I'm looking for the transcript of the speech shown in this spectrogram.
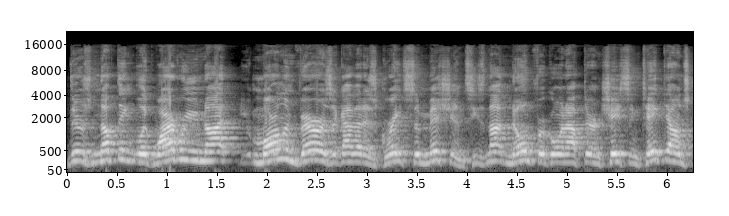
there's nothing like why were you not Marlon Vera is a guy that has great submissions. He's not known for going out there and chasing takedowns,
